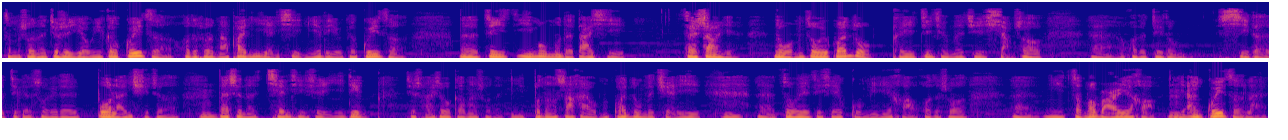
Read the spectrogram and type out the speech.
怎么说呢？就是有一个规则，或者说哪怕你演戏，你也得有个规则。那这一幕幕的大戏在上演。那我们作为观众可以尽情的去享受，呃，或者这种戏的这个所谓的波澜曲折，嗯，但是呢，前提是一定就是还是我刚才说的，你不能伤害我们观众的权益，嗯，呃，作为这些股民也好，或者说，呃，你怎么玩也好，你按规则来。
